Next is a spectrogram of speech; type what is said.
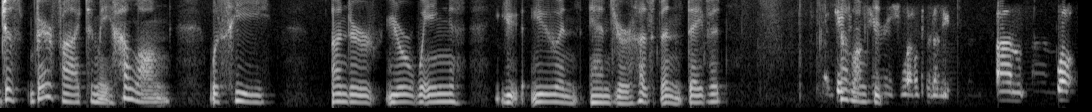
just verify to me how long was he under your wing, you you and and your husband David. David how long did? Well tonight. Um, well,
